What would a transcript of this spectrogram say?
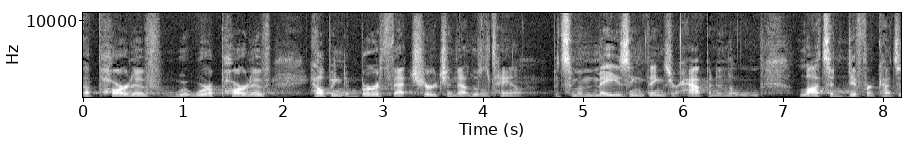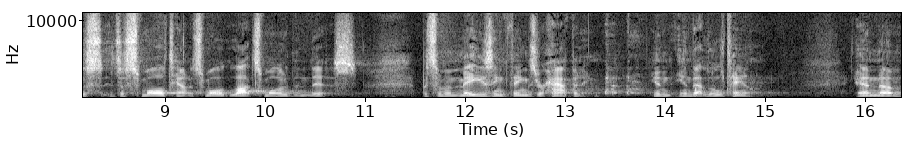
a part of, we're a part of helping to birth that church in that little town. But some amazing things are happening. Lots of different kinds of, it's a small town, it's small, a lot smaller than this. But some amazing things are happening in, in that little town. And um,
